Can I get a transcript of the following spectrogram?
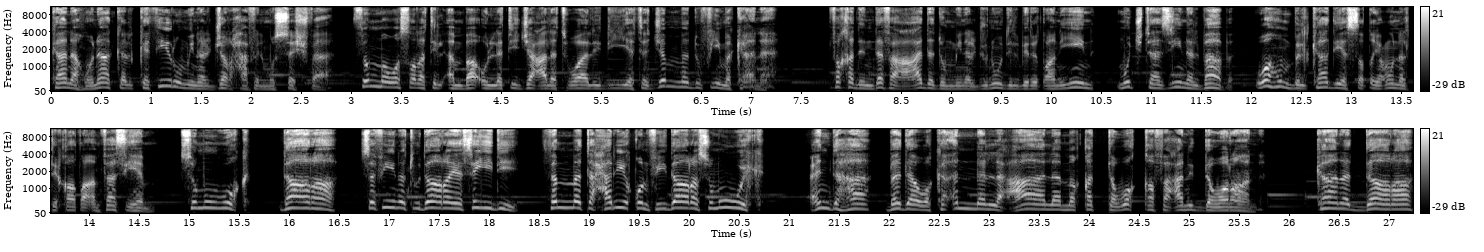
كان هناك الكثير من الجرحى في المستشفى ثم وصلت الأنباء التي جعلت والدي يتجمد في مكانه. فقد اندفع عدد من الجنود البريطانيين مجتازين الباب وهم بالكاد يستطيعون التقاط أنفاسهم. سموك دارا سفينة دارا يا سيدي ثمة حريق في دار سموك عندها بدا وكأن العالم قد توقف عن الدوران. كانت دارا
